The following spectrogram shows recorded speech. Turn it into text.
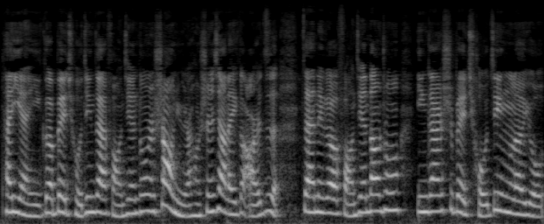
她演一个被囚禁在房间中的少女，然后生下了一个儿子，在那个房间当中应该是被囚禁了有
